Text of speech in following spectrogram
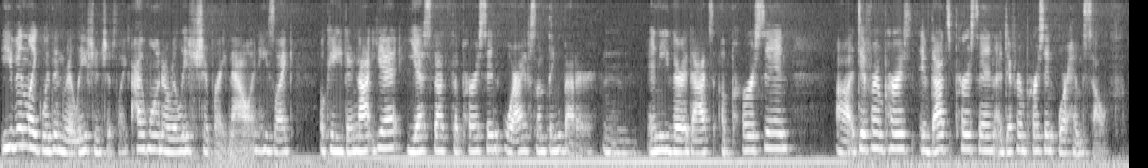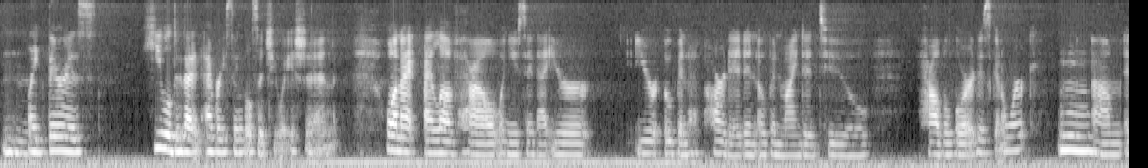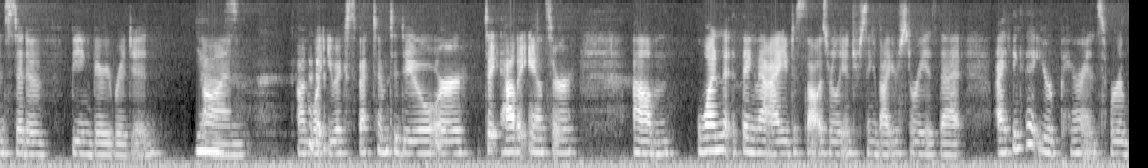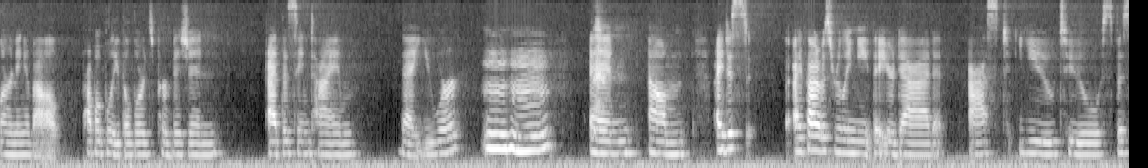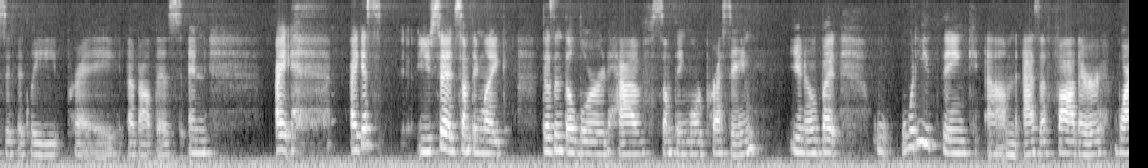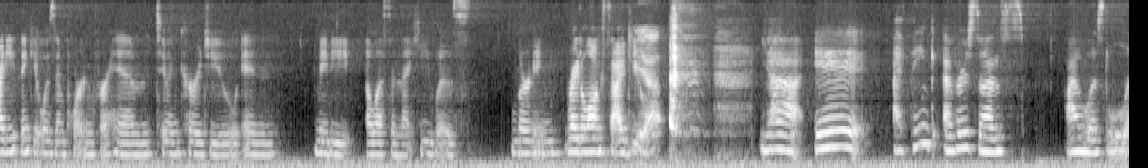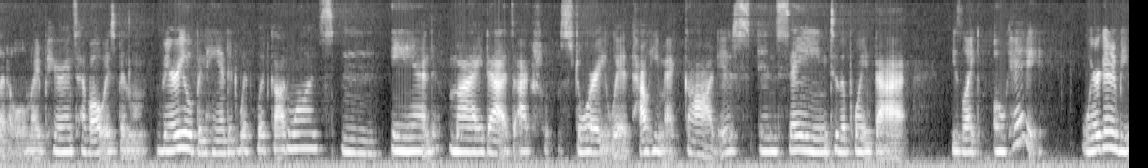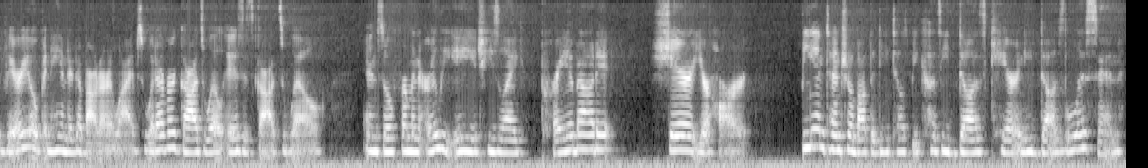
even like within relationships, like I want a relationship right now. And he's like, okay, either not yet, yes, that's the person, or I have something better. Mm-hmm. And either that's a person, uh, a different person, if that's person, a different person, or himself. Mm-hmm. Like there is, he will do that in every single situation. Well, and I, I love how when you say that you're you're open hearted and open minded to how the Lord is going to work Mm, um, instead of being very rigid yes. on on what you expect him to do or to how to answer. Um, one thing that I just thought was really interesting about your story is that I think that your parents were learning about probably the Lord's provision at the same time that you were, Mm-hmm. and um, I just I thought it was really neat that your dad asked you to specifically pray about this. And I I guess you said something like doesn't the Lord have something more pressing? You know but what do you think um, as a father why do you think it was important for him to encourage you in maybe a lesson that he was learning right alongside you? Yeah. yeah, it I think ever since I was little, my parents have always been very open-handed with what God wants. mm. And my dad's actual story with how he met God is insane to the point that he's like, "Okay, we're going to be very open-handed about our lives. Whatever God's will is is God's will." And so from an early age, he's like, "Pray about it, share your heart, be intentional about the details because he does care and he does listen.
